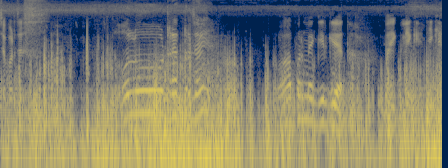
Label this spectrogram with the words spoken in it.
જબરજસ્ત. ઓલું ટ્રેક્ટર જાય વહાં પર મેં ગીર ગયા હતા. બાઇક લેકે. ઠીક હે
